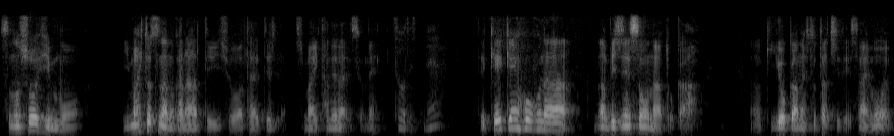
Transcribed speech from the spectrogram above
その商品も今一つなのかなっていう印象を与えてしまいかねないですよね。そうですね。で、経験豊富なあビジネスオーナーとか、起業家の人たちでさえも、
